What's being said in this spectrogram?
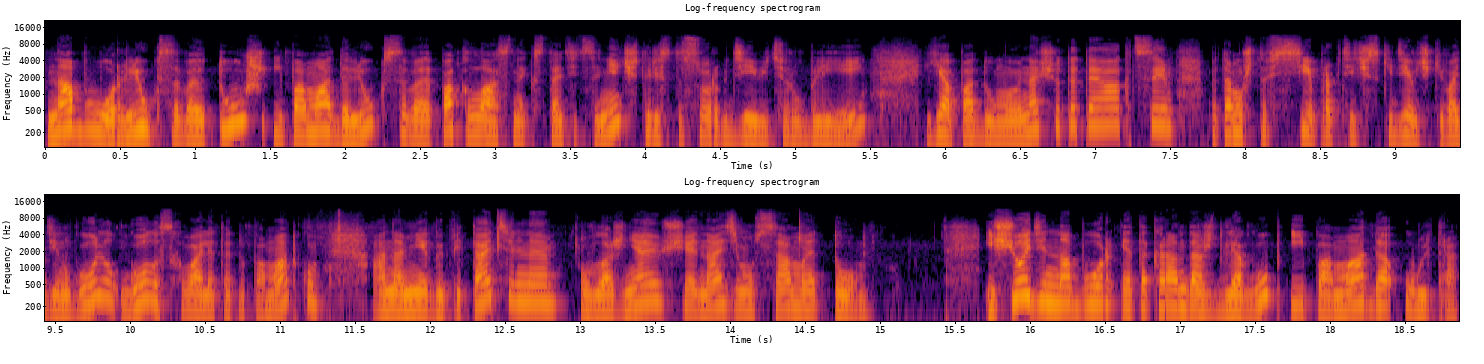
Набор люксовая тушь и помада люксовая по классной, кстати, цене 449 рублей. Я подумаю насчет этой акции, потому что все практически девочки в один голос хвалят эту помадку. Она мега питательная, увлажняющая, на зиму самое то. Еще один набор – это карандаш для губ и помада Ультра.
